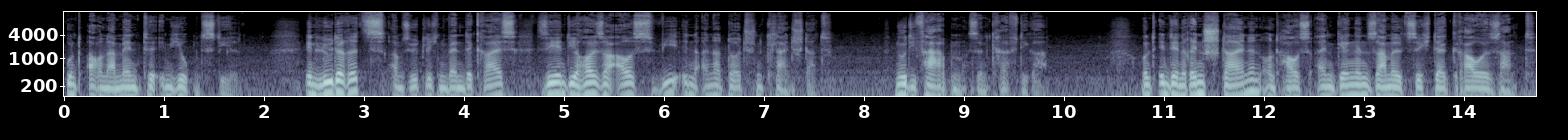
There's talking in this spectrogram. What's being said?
und Ornamente im Jugendstil. In Lüderitz am südlichen Wendekreis sehen die Häuser aus wie in einer deutschen Kleinstadt. Nur die Farben sind kräftiger. Und in den Rinnsteinen und Hauseingängen sammelt sich der graue Sand,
